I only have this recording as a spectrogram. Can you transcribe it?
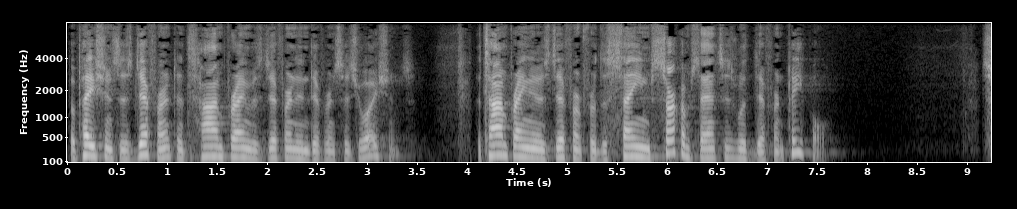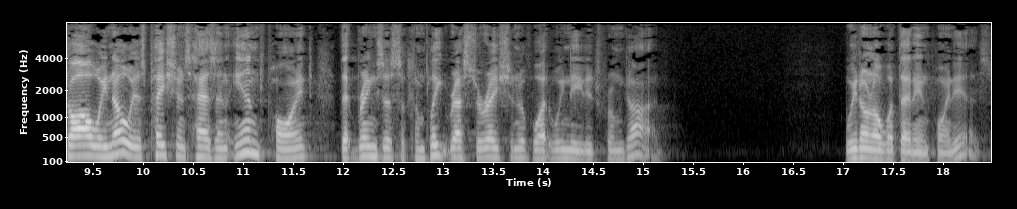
but patience is different, and the time frame is different in different situations. The time frame is different for the same circumstances with different people. So all we know is patience has an end point that brings us a complete restoration of what we needed from God. We don't know what that end point is.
